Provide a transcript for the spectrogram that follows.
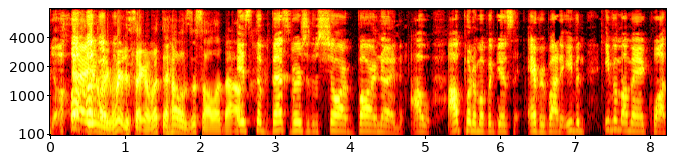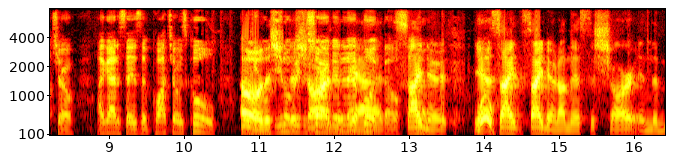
yeah, you're like, wait a second, what the hell is this all about? it's the best version of Char bar none i'll i'll put him up against everybody even even my man quattro i gotta say is so quattro is cool Oh, you, the, you don't the read the Shar, Char into that yeah, book though Side note, yeah. Woo. Side side note on this: the Char in the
